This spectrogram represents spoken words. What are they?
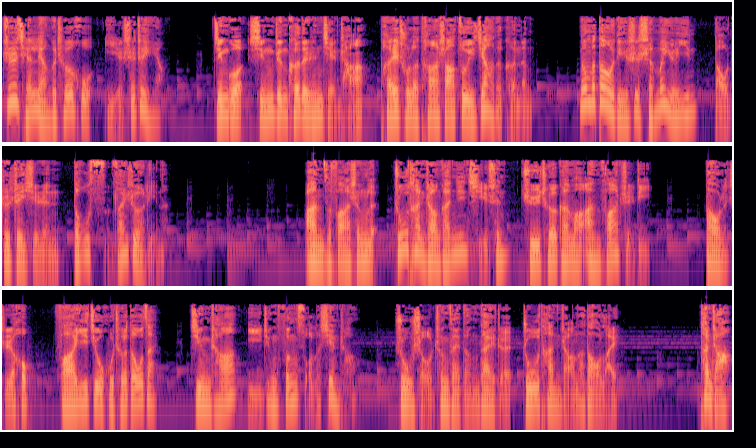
之前两个车祸也是这样，经过刑侦科的人检查，排除了他杀醉驾的可能。那么，到底是什么原因导致这些人都死在这里呢？案子发生了，朱探长赶紧起身驱车赶往案发之地。到了之后，法医、救护车都在，警察已经封锁了现场，助手正在等待着朱探长的到来。探长，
